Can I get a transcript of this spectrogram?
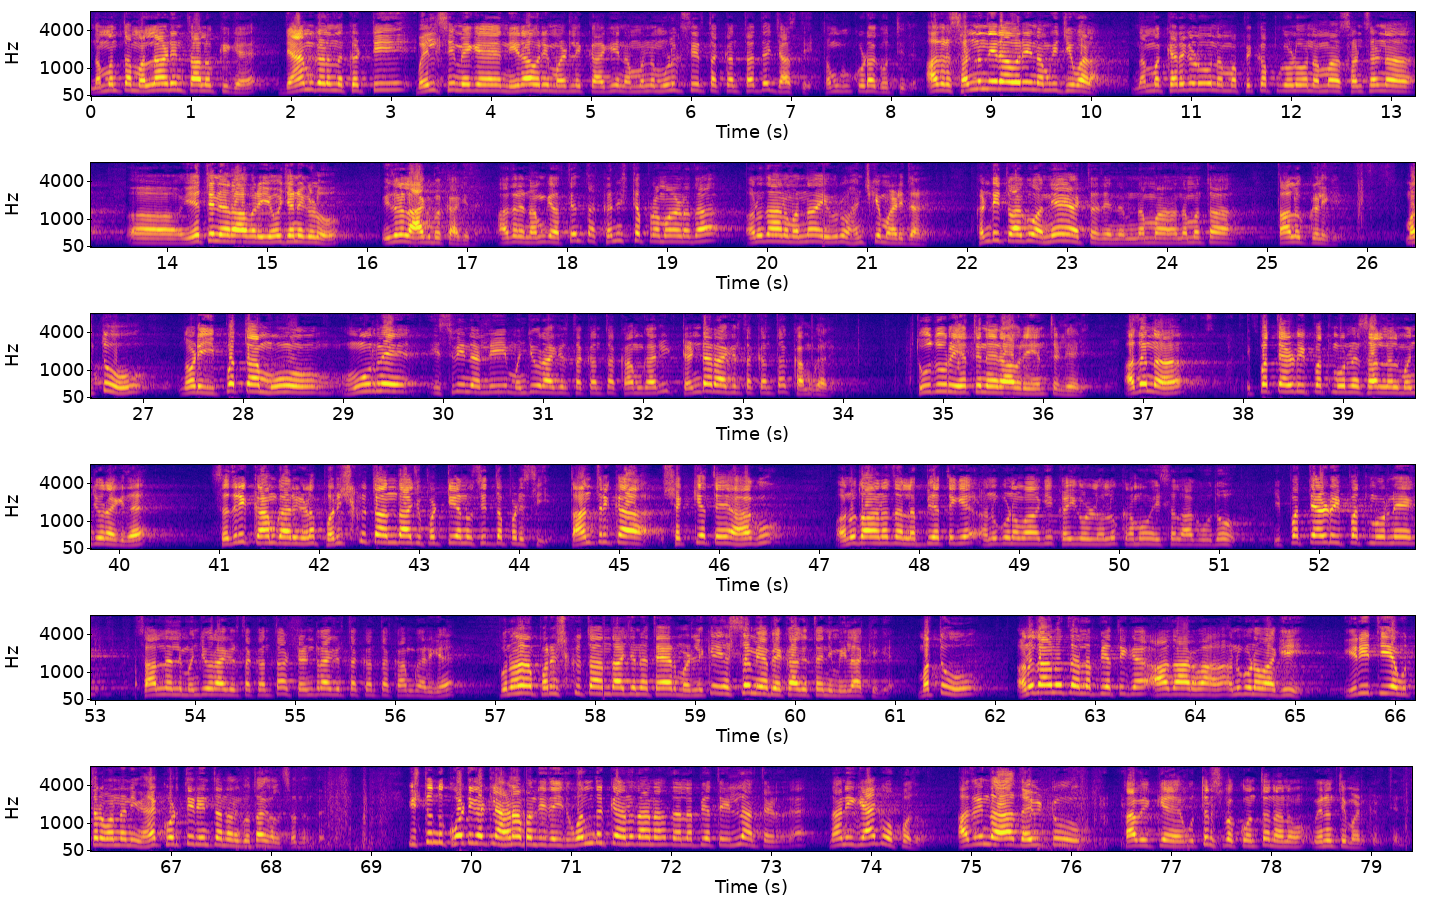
ನಮ್ಮಂತ ಮಲ್ನಾಡಿನ ತಾಲೂಕಿಗೆ ಡ್ಯಾಮ್ಗಳನ್ನು ಕಟ್ಟಿ ಬಯಲ್ಸೀಮೆಗೆ ನೀರಾವರಿ ಮಾಡಲಿಕ್ಕಾಗಿ ನಮ್ಮನ್ನು ಮುಳುಗಿಸಿರ್ತಕ್ಕಂಥದ್ದೇ ಜಾಸ್ತಿ. ತಮಗೂ ಕೂಡ ಗೊತ್ತಿದೆ. ಆದರೆ ಸಣ್ಣ ನೀರಾವರಿ ನಮಗೆ ಜೀವಾಳ. ನಮ್ಮ ಕೆರೆಗಳು, ನಮ್ಮ ಪಿಕಪ್ಗಳು, ನಮ್ಮ ಸಣ್ಣ ಸಣ್ಣ ಏತ ನೀರಾವರಿ ಯೋಜನೆಗಳು ಇದರಲ್ಲಿ ಆಗಬೇಕಾಗಿದೆ. ಆದರೆ ನಮಗೆ ಅತ್ಯಂತ ಕನಿಷ್ಠ ಪ್ರಮಾಣದ ಅನುದಾನವನ್ನು ಇವರು ಹಂಚಿಕೆ ಮಾಡಿದ್ದಾರೆ. ಖಂಡಿತವಾಗೂ ಅನ್ಯಾಯ ಆಗ್ತದೆ ನಮ್ಮ- ನಮ್ಮ ನಮ್ಮಂಥ ತಾಲೂಕುಗಳಿಗೆ. ಮತ್ತು ನೋಡಿ, ಇಪ್ಪತ್ತ ಮೂ, ಮೂರನೇ ಇಸ್ವಿನಲ್ಲಿ ಮಂಜೂರಾಗಿರ್ತಕ್ಕಂಥ ಕಾಮಗಾರಿ ಟೆಂಡರ್ ಆಗಿರ್ತಕ್ಕಂಥ ಕಾಮಗಾರಿ. ತೂದೂರು ಏತ ನೀರಾವರಿ ಅಂತೇಳಿ ಹೇಳಿ. ಅದನ್ನು ಇಪ್ಪತ್ತೆರಡು ಇಪ್ಪತ್ತ್ಮೂರನೇ ಸಾಲಿನಲ್ಲಿ ಮಂಜೂರಾಗಿದೆ. ಸದರಿ ಕಾಮಗಾರಿಗಳ ಪರಿಷ್ಕೃತ ಅಂದಾಜು ಪಟ್ಟಿಯನ್ನು ಸಿದ್ಧಪಡಿಸಿ, ತಾಂತ್ರಿಕ ಶಕ್ಯತೆ ಹಾಗೂ ಅನುದಾನದ ಲಭ್ಯತೆಗೆ ಅನುಗುಣವಾಗಿ ಕೈಗೊಳ್ಳಲು ಕ್ರಮವಹಿಸಲಾಗುವುದು ಇಪ್ಪತ್ತೆರಡು ಇಪ್ಪತ್ತ್ಮೂರನೇ ಸಾಲಿನಲ್ಲಿ ಮಂಜೂರಾಗಿರ್ತಕ್ಕಂಥ ಟೆಂಡರ್ ಆಗಿರ್ತಕ್ಕಂಥ ಕಾಮಗಾರಿಗೆ ಪುನಃ ಪರಿಷ್ಕೃತ ಅಂದಾಜನ್ನು ತಯಾರು ಮಾಡಲಿಕ್ಕೆ ಎಷ್ಟು ಸಮಯ ಬೇಕಾಗುತ್ತೆ ನಿಮ್ಮ ಇಲಾಖೆಗೆ? ಮತ್ತು ಅನುದಾನದ ಲಭ್ಯತೆಗೆ ಆಧಾರ ಅನುಗುಣವಾಗಿ ಈ ರೀತಿಯ ಉತ್ತರವನ್ನು ನೀವು ಹ್ಯಾಕ್ ಕೊಡ್ತೀರಿ ಅಂತ ನನಗೆ ಗೊತ್ತಾಗಲ್ಲ ಸದಂತ ಇಷ್ಟೊಂದು ಕೋಟಿಗಟ್ಟಲೆ ಹಣ ಬಂದಿದೆ, ಇದು ಒಂದಕ್ಕೆ ಅನುದಾನದ ಲಭ್ಯತೆ ಇಲ್ಲ ಅಂತ ಹೇಳಿದ್ರೆ ನಾನೀಗ ಯಾಕೆ ಒಪ್ಪೋದು? ಆದ್ದರಿಂದ ದಯವಿಟ್ಟು ತಾವಿಕ್ಕೆ ಉತ್ತರಿಸಬೇಕು ಅಂತ ನಾನು ವಿನಂತಿ ಮಾಡ್ಕೊಳ್ತೇನೆ.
